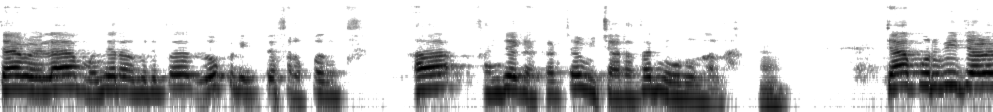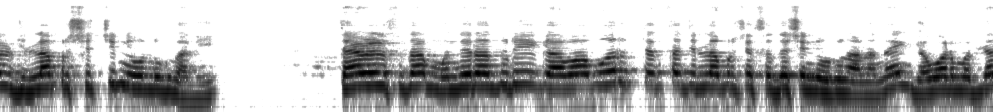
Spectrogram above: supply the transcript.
त्यावेळेला मंदिराजुरीचा लोकनियुक्त सरपंच हा संजय काकांच्या विचाराचा निवडून आला. त्यापूर्वी ज्यावेळेला जिल्हा परिषदची निवडणूक झाली त्यावेळेस सुद्धा मंदिराजुरी गावावर त्यांचा जिल्हा परिषद सदस्य निवडून आला नाही. गव्हाणमधल्या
